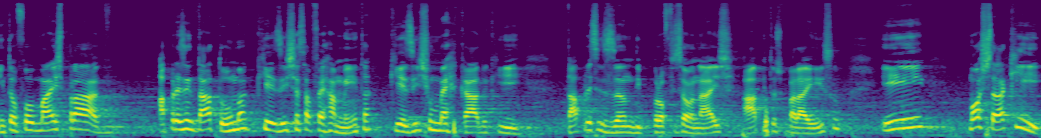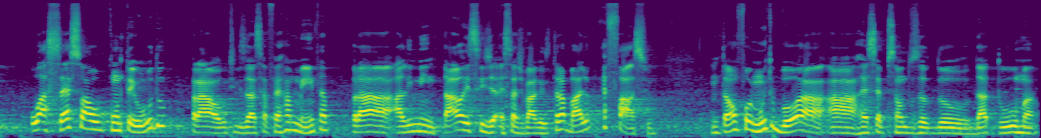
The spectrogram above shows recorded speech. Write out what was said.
Então foi mais para apresentar à turma que existe essa ferramenta, que existe um mercado que está precisando de profissionais aptos para isso e mostrar que o acesso ao conteúdo para utilizar essa ferramenta para alimentar esses, essas vagas de trabalho é fácil. Então foi muito boa a, a recepção do, do, da turma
